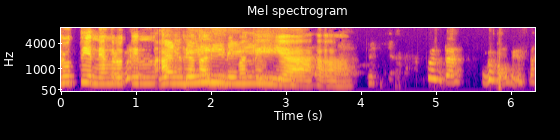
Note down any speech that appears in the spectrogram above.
rutin, yang rutin yang daily daily. Iya. Bentar, gue mau bisa.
